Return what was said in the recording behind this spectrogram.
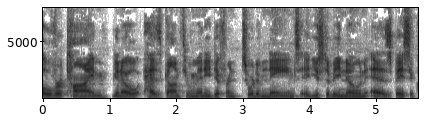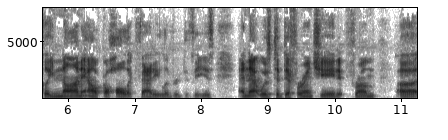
over time, you know, has gone through many different sort of names. It used to be known as basically non-alcoholic fatty liver disease, and that was to differentiate it from uh,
